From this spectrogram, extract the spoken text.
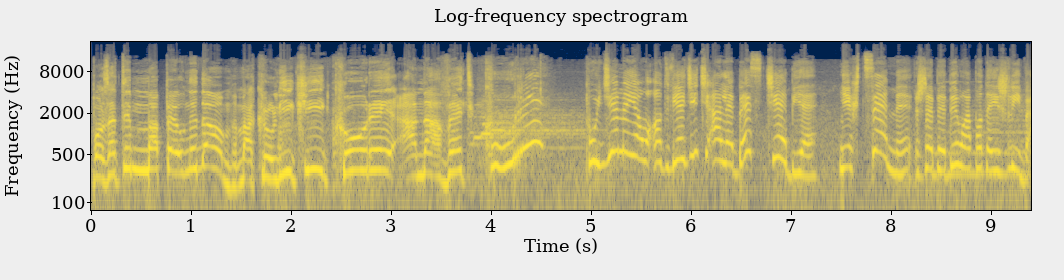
Poza tym ma pełny dom. Ma króliki, kury, a nawet... Kury? Pójdziemy ją odwiedzić, ale bez ciebie. Nie chcemy, żeby była podejrzliwa.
